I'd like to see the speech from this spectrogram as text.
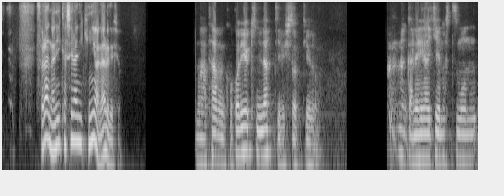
それは何かしらに気にはなるでしょ。まあ、多分、ここで言う気になっている人っていうのは、なんか恋愛系の質問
